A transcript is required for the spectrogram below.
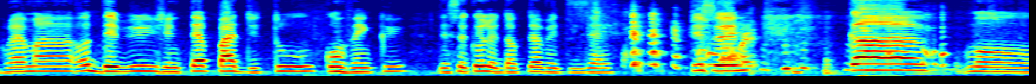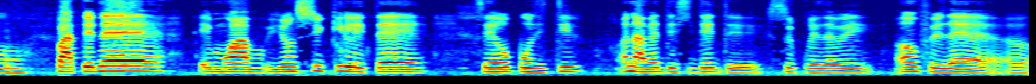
vraiment, au début, je n'étais pas du tout convaincue de ce que le docteur me disait. tu sais, quand mon partenaire et moi avions su qu'il était séropositif, on avait décidé de se préserver. On faisait, euh,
